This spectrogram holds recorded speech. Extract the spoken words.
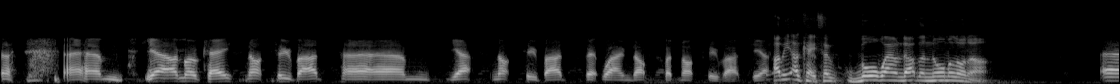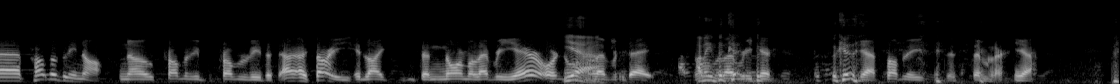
um, yeah, I'm okay. Not too bad. Um, yeah, not too bad. Bit wound up, but not too bad. Yeah. I mean, okay, so more wound up than normal or not? Uh, probably not. No, probably probably the. Uh, uh sorry, like the normal every year or normal yeah. every day. Normal I mean, because, every year. because yeah, probably similar. Yeah.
